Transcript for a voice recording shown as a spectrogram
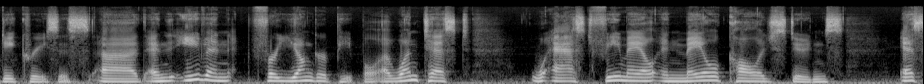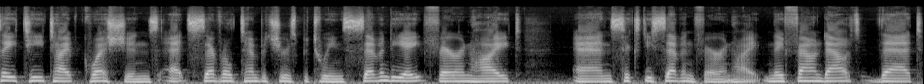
decreases. Uh, and even for younger people, uh, one test asked female and male college students SAT type questions at several temperatures between 78 Fahrenheit and 67 Fahrenheit. And they found out that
